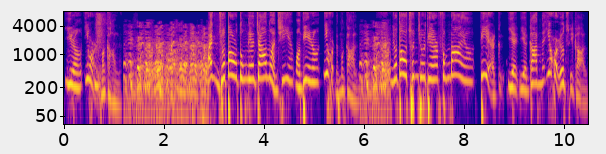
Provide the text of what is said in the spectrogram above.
一扔一会儿他妈干了。哎，你说到了冬天加个暖气呀，往地下扔，一会儿他妈干了。你说到了春秋天风大呀，地也也也干呢，一会儿又吹干了。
